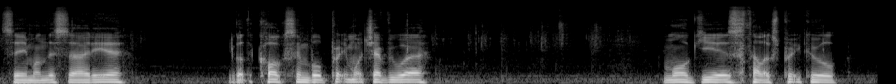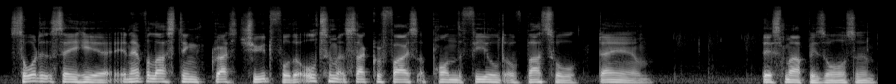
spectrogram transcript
Same on this side here. You've got the cog symbol pretty much everywhere. More gears. That looks pretty cool. So what does it say here? In everlasting gratitude for the ultimate sacrifice upon the field of battle. Damn. This map is awesome.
